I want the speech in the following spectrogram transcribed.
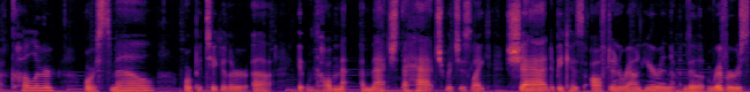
a color or smell or particular uh, it we call ma- a match the hatch which is like shad because often around here in the, the, rivers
